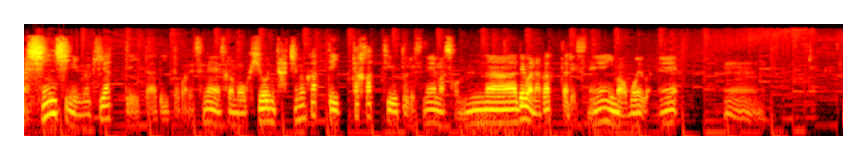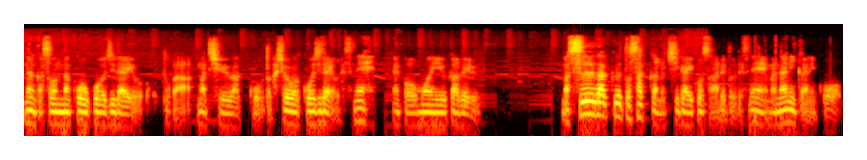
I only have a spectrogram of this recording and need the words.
まあ、真摯に向き合っていたりとかですね、その目標に立ち向かっていったかっていうとですね、まあ、そんなではなかったですね、今思えばね。うん。なんかそんな高校時代をとか、まあ、中学校とか小学校時代をですね、なんか思い浮かべる。まあ、数学とサッカーの違いこそあれとですね、まあ、何かにこ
